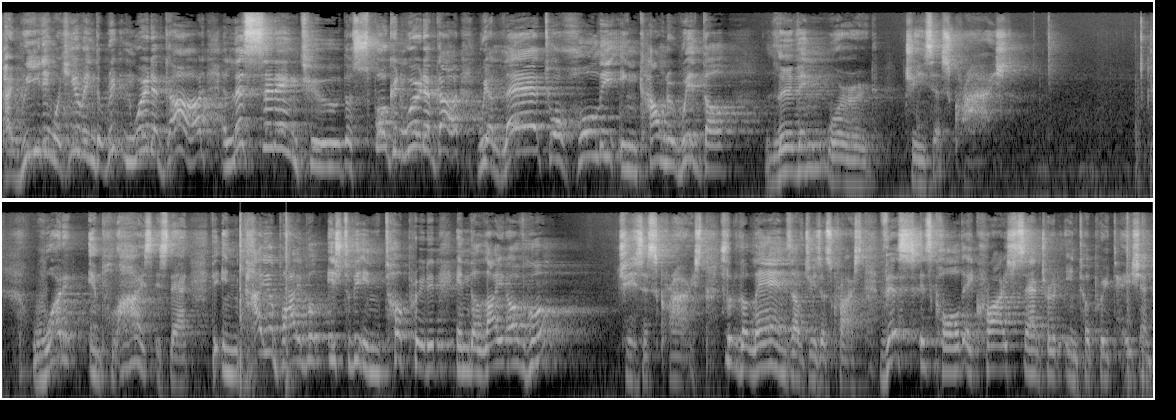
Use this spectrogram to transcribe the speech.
by reading or hearing the written word of God and listening to the spoken word of God, we are led to a holy encounter with the living word, Jesus Christ. What it implies is that the entire Bible is to be interpreted in the light of whom? Jesus Christ, through the lens of Jesus Christ. This is called a Christ centered interpretation.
